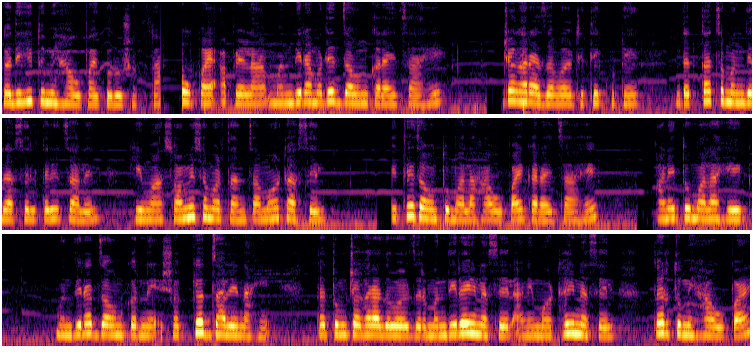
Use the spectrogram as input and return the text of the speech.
कधीही तुम्ही हा उपाय करू शकता. हा उपाय आपल्याला मंदिरामध्येच जाऊन करायचा आहे. तुमच्या घराजवळ जिथे कुठे दत्ताचं मंदिर असेल तरी चालेल किंवा स्वामी समर्थांचा मठ असेल तिथे जाऊन तुम्हाला हा उपाय करायचा आहे. आणि तुम्हाला हे मंदिरात जाऊन करणे शक्यच झाले नाही. तर तुमच्या घराजवळ जर मंदिरही नसेल आणि मठही नसेल तर तुम्ही हा उपाय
